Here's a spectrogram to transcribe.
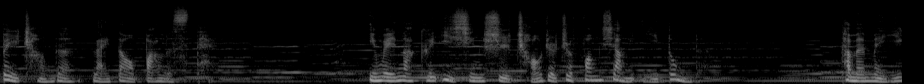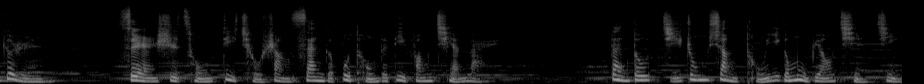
备尝地来到巴勒斯坦。因为那颗异星是朝着这方向移动的，他们每一个人虽然是从地球上三个不同的地方前来，但都集中向同一个目标前进，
